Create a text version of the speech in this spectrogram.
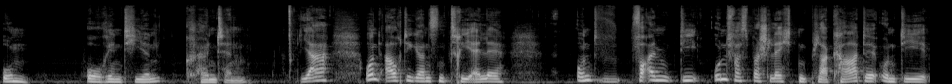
umorientieren könnten. Ja, und auch die ganzen Trielle und vor allem die unfassbar schlechten Plakate und die,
